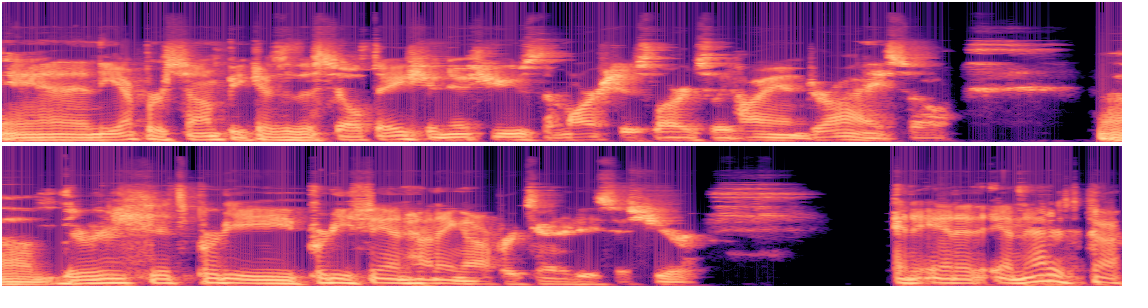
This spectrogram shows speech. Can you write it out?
and the upper sump because of the siltation issues, the marsh is largely high and dry. So um, there's it's pretty pretty thin hunting opportunities this year, and and and that is tough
